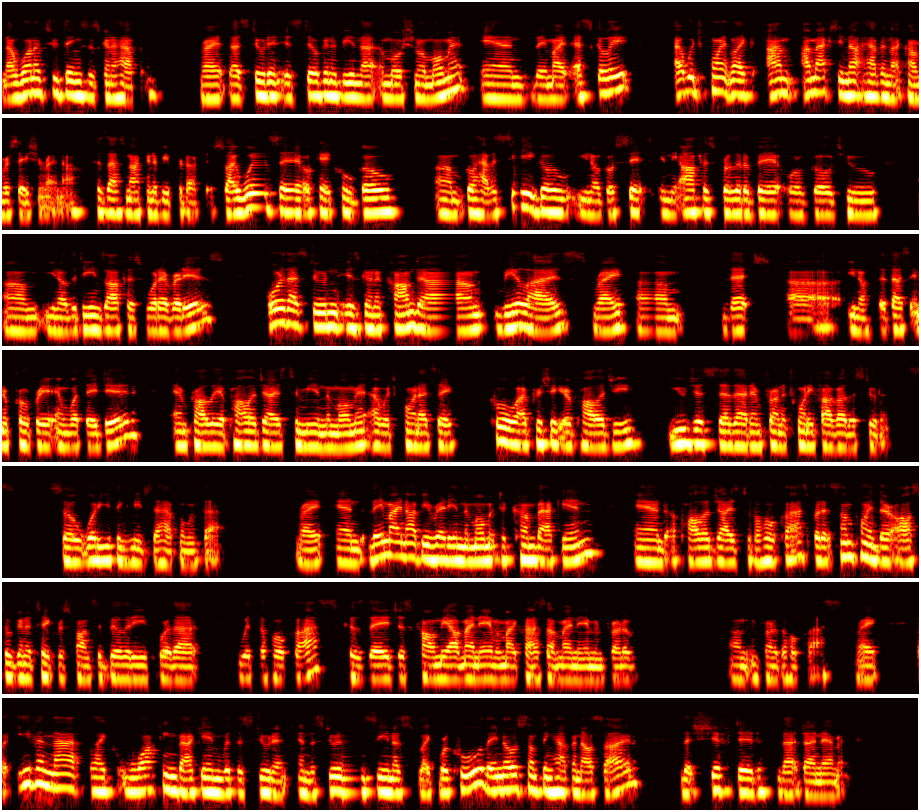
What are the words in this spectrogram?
Now, one of two things is going to happen right? That student is still going to be in that emotional moment and they might escalate. At which point, like I'm, I'm actually not having that conversation right now because that's not going to be productive. So I would say, okay, cool, go, um, go have a seat, go, you know, go sit in the office for a little bit, or go to, um, you know, the dean's office, whatever it is. Or that student is going to calm down, realize, right, um, that uh, you know that that's inappropriate in what they did, and probably apologize to me in the moment, at which point I'd say, Cool, I appreciate your apology. You just said that in front of 25 other students. So, what do you think needs to happen with that? Right. And they might not be ready in the moment to come back in and apologize to the whole class, but at some point, they're also going to take responsibility for that with the whole class because they just call me out my name and my class out my name in front of um, in front of the whole class right but even that, like walking back in with the student and the student seeing us like we're cool, they know something happened outside that shifted that dynamic.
